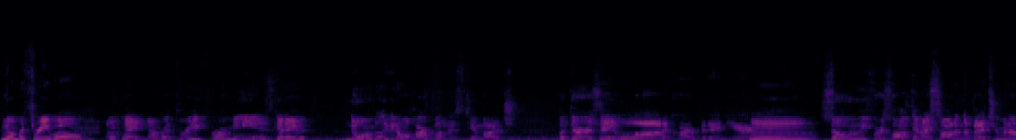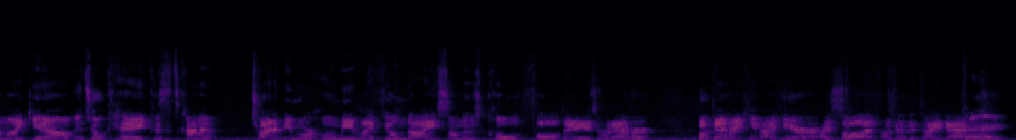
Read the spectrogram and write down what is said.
Number three, Will. Okay, number three for me is gonna. Normally we don't harp on this too much, but there is a lot of carpet in here. Mmm. So when we first walked in, I saw it in the bedroom, and I'm like, you know, it's okay because it's kind of trying to be more homey. It might feel nice on those cold fall days or whatever. But then I came out here, I saw it under the dinette, Dang.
